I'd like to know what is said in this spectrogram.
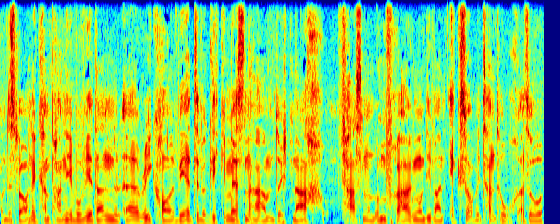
Und das war auch eine Kampagne, wo wir dann äh, Recall-Werte wirklich gemessen haben durch Nachfassen und Umfragen und die waren exorbitant hoch. Also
